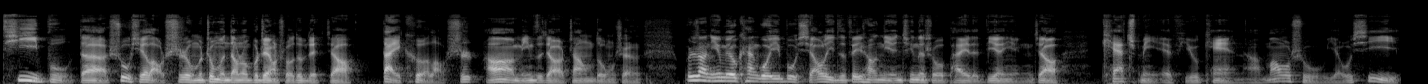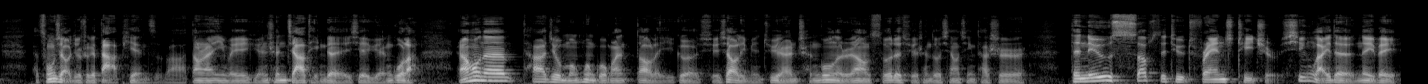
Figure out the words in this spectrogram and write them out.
替补的数学老师。我们中文当中不这样说，对不对？叫代课老师啊，名字叫张东升。不知道你有没有看过一部小李子非常年轻的时候拍的电影，叫。Catch Me If You Can 啊，猫鼠游戏，他从小就是个大骗子吧？当然，因为原生家庭的一些缘故了。然后呢，他就蒙混过关，到了一个学校里面，居然成功的让所有的学生都相信他是 The New Substitute French Teacher，新来的那位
